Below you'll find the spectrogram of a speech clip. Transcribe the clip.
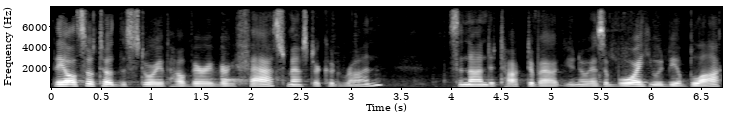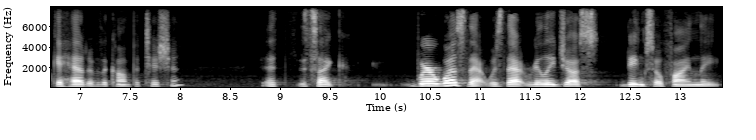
They also told the story of how very, very fast Master could run. Sananda talked about, you know, as a boy, he would be a block ahead of the competition. It, it's like, where was that? Was that really just being so finely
